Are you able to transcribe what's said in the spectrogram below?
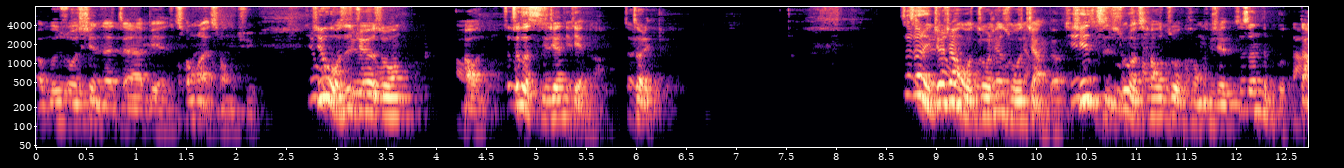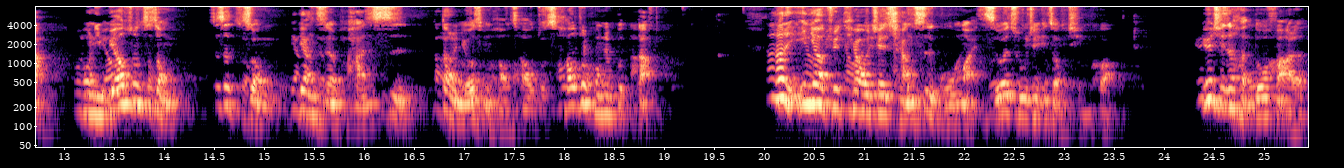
而不是说现在在那边冲来冲去。其实我是觉得说，好这个时间点啊，这里，这里就像我昨天所讲的，其实指数的操作空间真的不大哦。你不要说这种这种样子的盘势到底有什么好操作，操作空间不大。那你硬要去挑一些强势股买，只会出现一种情况，因为其实很多法人。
